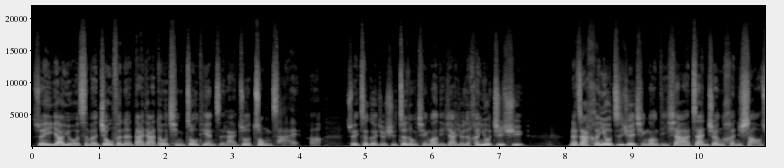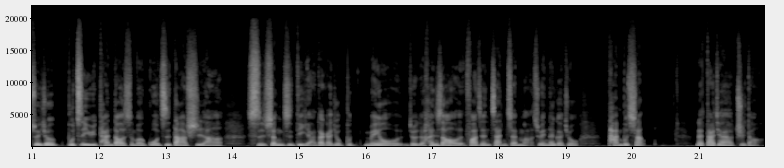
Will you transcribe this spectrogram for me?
所以要有什么纠纷呢，大家都请周天子来做仲裁啊。所以这个就是这种情况底下，就是很有秩序。那在很有秩序的情况底下，战争很少，所以就不至于谈到什么国之大事啊、死生之地啊，大概就不没有，就是很少发生战争嘛，所以那个就谈不上。那大家要知道，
